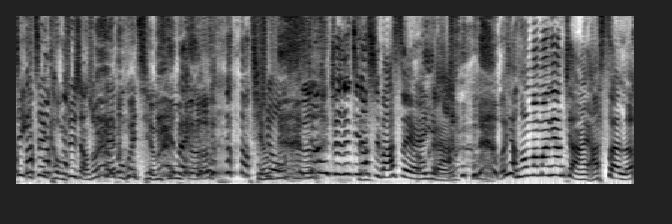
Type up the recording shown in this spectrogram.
心一阵恐惧，想说该不会前夫哥？前夫哥就就是记到十八岁而已啦。我想说妈妈那样讲哎啊，算了。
